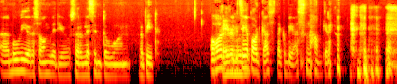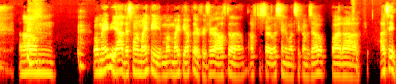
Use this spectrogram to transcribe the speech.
uh, movie or a song that you sort of listen to on repeat, or favorite you could movie? say a podcast. That could be us. No, I'm kidding. um. Well, maybe yeah. This one might be might be up there for sure. I'll have to I'll have to start listening once it comes out. But uh, I'd say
